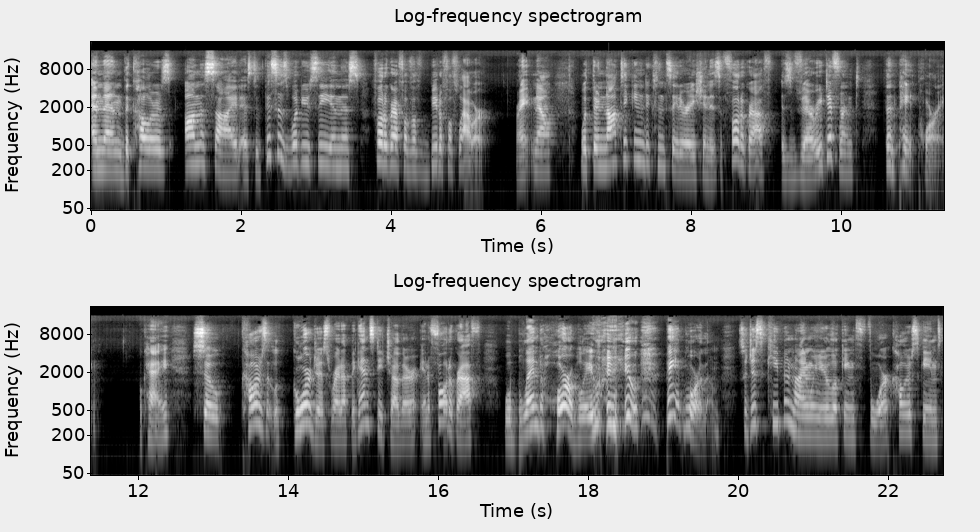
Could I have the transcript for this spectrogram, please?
and then the colors on the side as to this is what you see in this photograph of a beautiful flower, right? Now, what they're not taking into consideration is a photograph is very different than paint pouring, okay? So colors that look gorgeous right up against each other in a photograph will blend horribly when you paint pour them. So just keep in mind when you're looking for color schemes,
